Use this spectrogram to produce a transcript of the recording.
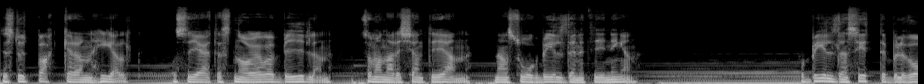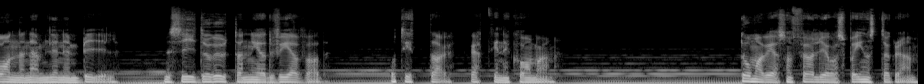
Till slut backade han helt och säger att det snarare var bilen som han hade känt igen när han såg bilden i tidningen. På bilden sitter bulvanen nämligen en bil med sidorutan nedvevad och tittar rätt in i kameran. De av er som följer oss på Instagram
